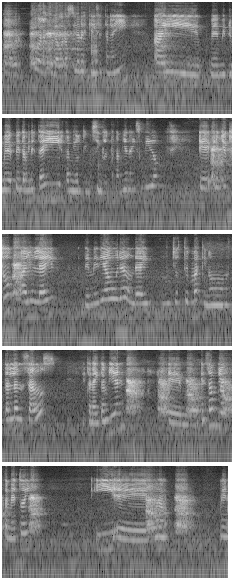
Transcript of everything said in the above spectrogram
todas las colaboraciones que hice están ahí. Hay, mi primer EP también está ahí, está mi último single también ahí subido. Eh, en YouTube hay un live de media hora donde hay muchos temas que no, están lanzados, están ahí también. Em, en SoundCloud también estoy. Y eh, bueno,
